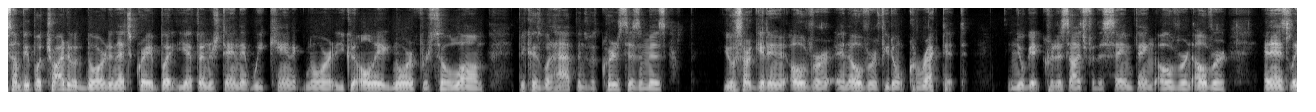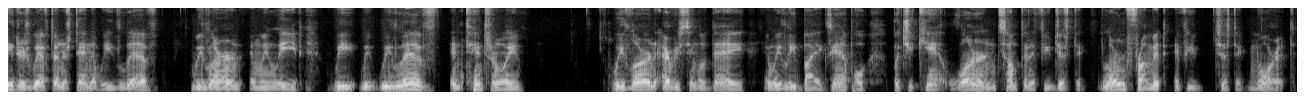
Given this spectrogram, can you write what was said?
Some people try to ignore it, and that's great, but you have to understand that we can't ignore it. You can only ignore it for so long because what happens with criticism is you'll start getting it over and over if you don't correct it. And you'll get criticized for the same thing over and over. And as leaders, we have to understand that we live, we learn, and we lead. We we, we live intentionally. We learn every single day and we lead by example, but you can't learn something if you just learn from it if you just ignore it.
